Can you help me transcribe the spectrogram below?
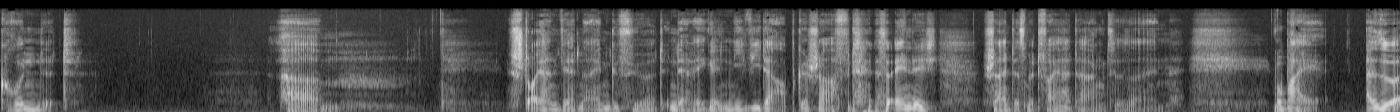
gründet. Ähm, Steuern werden eingeführt, in der Regel nie wieder abgeschafft. So ähnlich scheint es mit Feiertagen zu sein. Wobei, also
